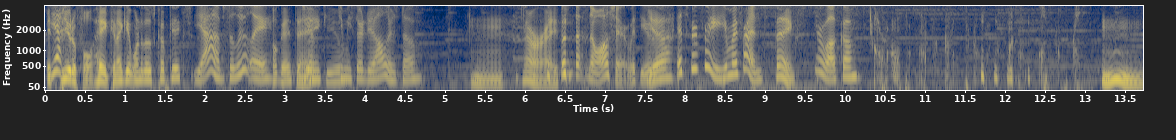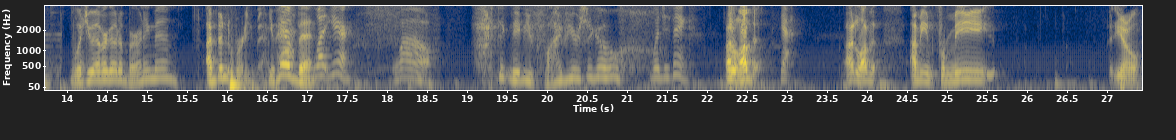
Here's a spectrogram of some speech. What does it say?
It's Yeah. beautiful. Hey, can I get one of those cupcakes? Yeah, absolutely. Okay, thank have- you. Give me thirty dollars though. Hmm, all right. No, I'll share it with you. Yeah? it's for free. You're my friend. Thanks. You're welcome. Hmm. Would you ever go to Burning Man? I've been to Burning Man. You have been. what year? Wow. I think maybe five years ago. What'd you think? I loved it. Yeah. I loved it. I mean, for me, you know,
